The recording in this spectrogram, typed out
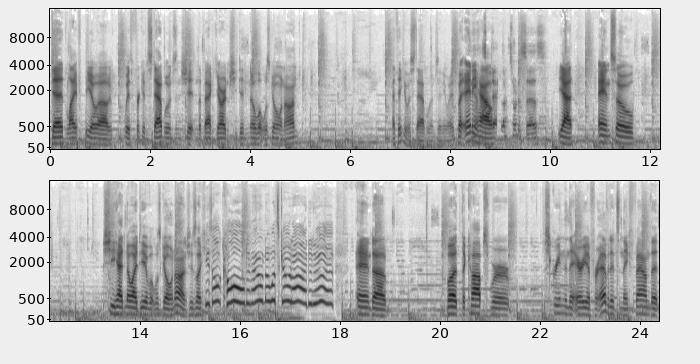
dead life, you know, uh, with freaking stab wounds and shit in the backyard, and she didn't know what was going on. I think it was stab wounds, anyways. But anyhow, Yeah, that's what it says. yeah, and so she had no idea what was going on. She's like, he's all cold, and I don't know what's going on. And uh, but the cops were screening the area for evidence, and they found that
